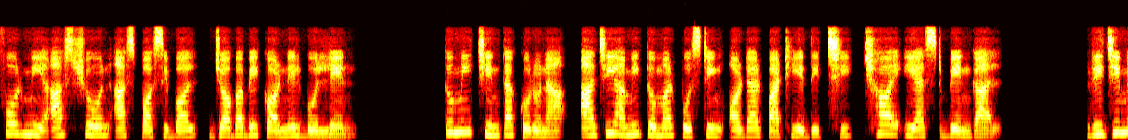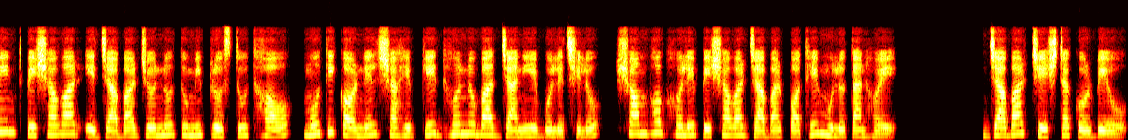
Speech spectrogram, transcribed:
for মি আস শোন আস পসিবল, জবাবে কর্নেল বললেন। তুমি চিন্তা করো না, আজই আমি তোমার পোস্টিং অর্ডার পাঠিয়ে দিচ্ছি, ছয় ইয়াস্ট বেঙ্গাল। রেজিমেন্ট পেশাওয়ার এ যাবার জন্য তুমি প্রস্তুত হও। মতি কর্নেল সাহেবকে ধন্যবাদ জানিয়ে বলেছিল, সম্ভব হলে পেশাওয়ার যাবার পথে মূলতান হয়ে যাবার চেষ্টা করবে ও।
